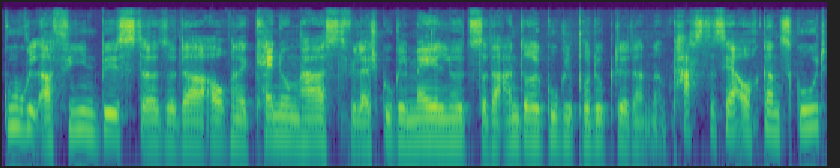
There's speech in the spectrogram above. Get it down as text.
Google-affin bist, also da auch eine Kennung hast, vielleicht Google Mail nutzt oder andere Google-Produkte, dann passt es ja auch ganz gut.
